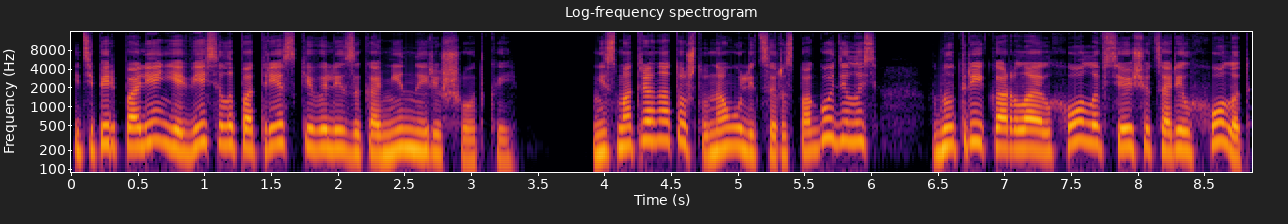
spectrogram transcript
и теперь поленья весело потрескивали за каминной решеткой. Несмотря на то, что на улице распогодилось, внутри Карлайл-холла все еще царил холод,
